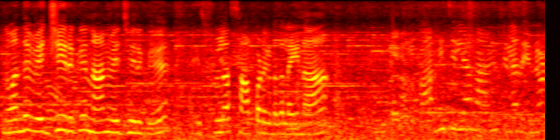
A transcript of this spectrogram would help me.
இங்கே வந்து வெஜ்ஜு இருக்குது நான்வெஜ் இருக்குது இது ஃபுல்லாக சாப்பாடு கிட்டது லைனாக என்னோட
